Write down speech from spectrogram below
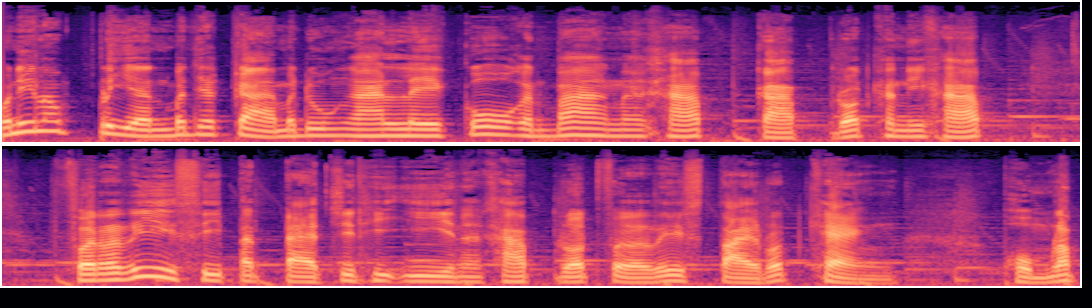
วันนี้เราเปลี่ยนบรรยากาศมาดูงานเลโก้กันบ้างนะครับ กับรถคันนี้ครับ Ferrari 488 GTE นะครับ รถ Ferrari สไตล์รถแข่ง ผมรับ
